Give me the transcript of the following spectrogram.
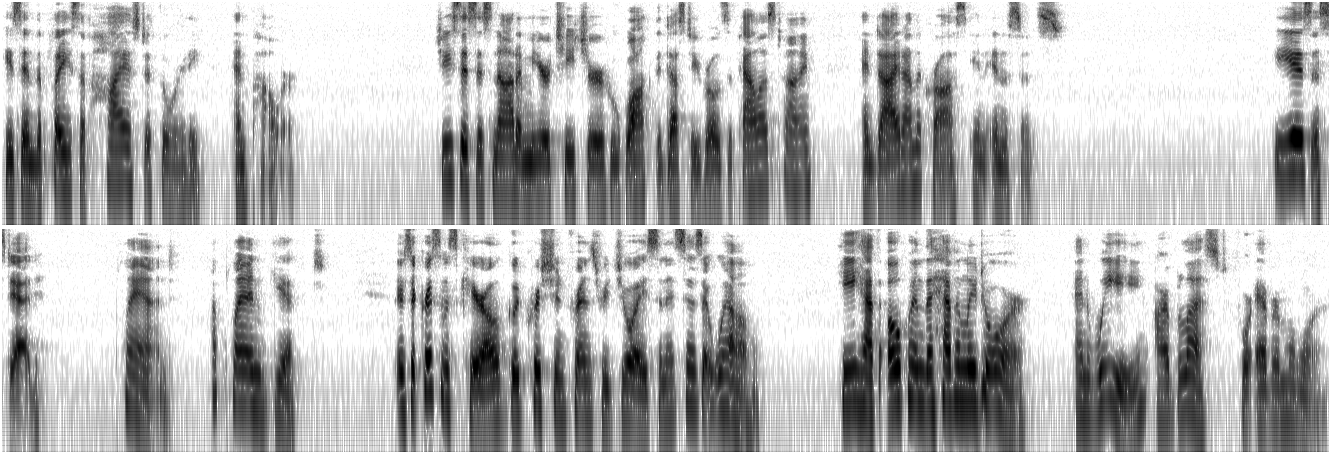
is in the place of highest authority and power. Jesus is not a mere teacher who walked the dusty roads of Palestine and died on the cross in innocence. He is instead planned, a planned gift. There's a Christmas carol, Good Christian Friends Rejoice, and it says it well. He hath opened the heavenly door and we are blessed forevermore.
